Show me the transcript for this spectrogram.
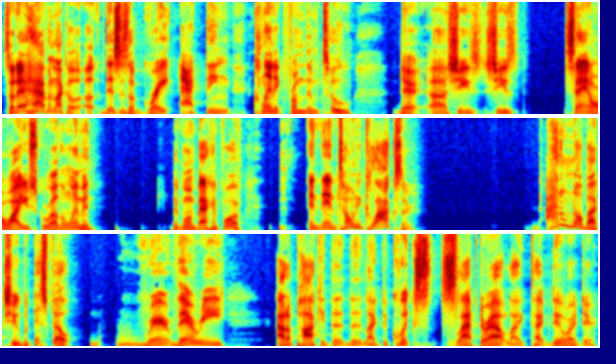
So they're having like a, a this is a great acting clinic from them too. There, uh, she's she's saying, "Or why you screw other women?" They're going back and forth, and then Tony clocks her. I don't know about you, but this felt rare, very out of pocket. The the like the quick slapped her out like type deal right there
